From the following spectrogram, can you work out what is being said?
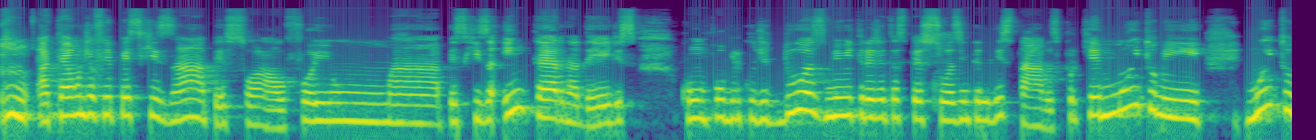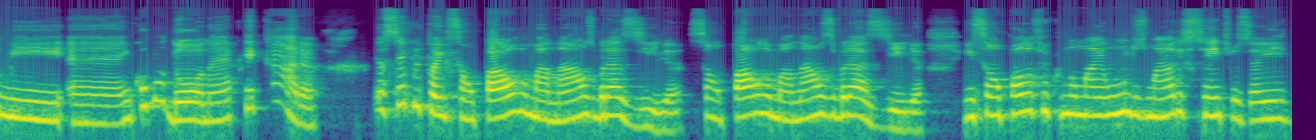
até onde eu fui pesquisar, pessoal, foi uma pesquisa interna deles, com um público de 2.300 pessoas entrevistadas, porque muito me, muito me é, incomodou, né? Porque, cara, eu sempre estou em São Paulo, Manaus, Brasília. São Paulo, Manaus e Brasília. Em São Paulo, eu fico num um dos maiores centros aí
